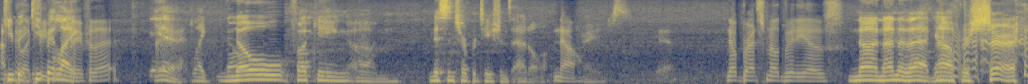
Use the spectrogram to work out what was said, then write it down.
I Keep feel it- keep it like- pay for that. Yeah, like no fucking um misinterpretations at all. No, Right? Just, yeah. no breast milk videos. No, none of that. No, for sure.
